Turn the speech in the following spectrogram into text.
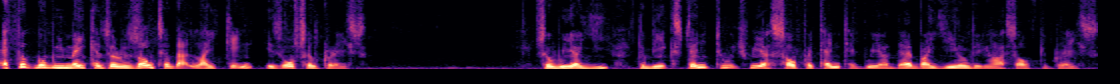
effort that we make as a result of that liking is also grace. So we are, to the extent to which we are self-attentive, we are thereby yielding ourselves to grace.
